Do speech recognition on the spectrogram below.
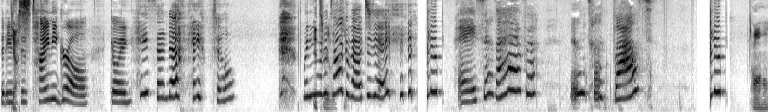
that is Yes. this tiny girl going, "Hey Senda, hey Phil. What do you It's want to really talk cute. about today?" Bloop. Hey, so I have a talk about Uh huh.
